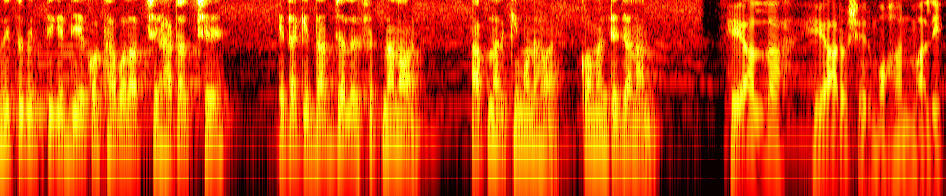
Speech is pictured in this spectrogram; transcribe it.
মৃত ব্যক্তিকে দিয়ে কথা বলাচ্ছে, হাঁটাচ্ছে, এটা কি দাজ্জালের ফিতনা নয়? আপনার কি মনে হয়? কমেন্টে জানান। হে আল্লাহ, হে আরশের মহান মালিক,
